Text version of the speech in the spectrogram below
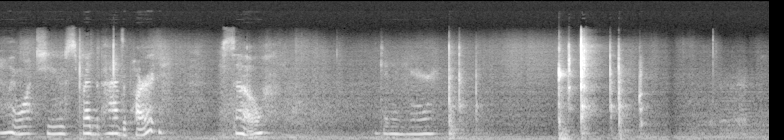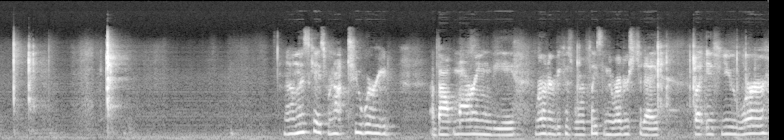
Now I want to spread the pads apart. So, get in here. Now in this case, we're not too worried about marring the rotor because we're replacing the rotors today. But if you were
